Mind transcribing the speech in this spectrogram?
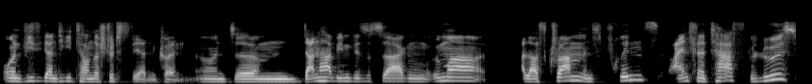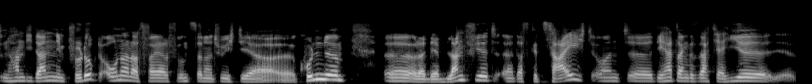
und wie sie dann digital unterstützt werden können. Und ähm, dann haben wir sozusagen immer la Scrum in Sprints einzelne Tasks gelöst und haben die dann dem Product Owner, das war ja für uns dann natürlich der äh, Kunde äh, oder der Landwirt, äh, das gezeigt und äh, der hat dann gesagt, ja hier, äh,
